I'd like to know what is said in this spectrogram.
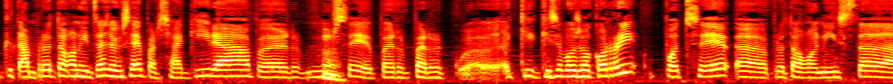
que estan protagonitzats, jo què sé, per Shakira, per, no Mm. sé, per, per eh, qui, qui se vos ocorri, pot ser eh, protagonista de...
